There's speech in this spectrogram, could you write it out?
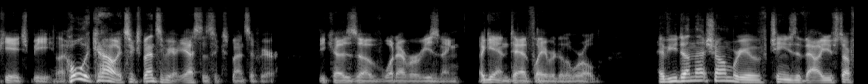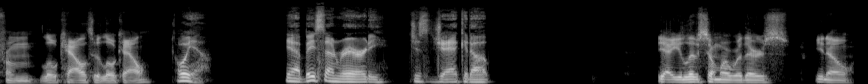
PHB. Like, holy cow, it's expensive here. Yes, it's expensive here because of whatever reasoning. Again, to add flavor to the world. Have you done that, Sean, where you've changed the value stuff from locale to locale? Oh yeah, yeah. Based on rarity, just jack it up. Yeah, you live somewhere where there's, you know,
